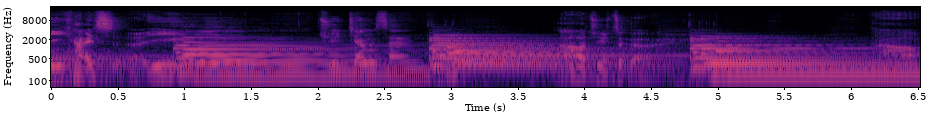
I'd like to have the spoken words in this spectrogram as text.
一开始的，一去江山，然后去这个，然后，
